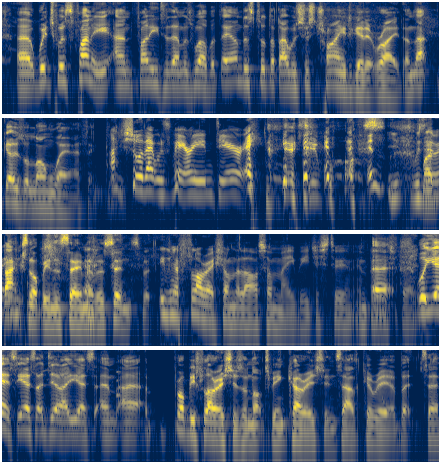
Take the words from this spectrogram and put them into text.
uh, which was funny and funny to them as well. But they understood that I was just trying to get it right, and that goes a long way, I think. I'm sure that was very endearing. yes, it was. You- was My back's any- not been the same ever since. But Even a flourish on the last one, maybe, just to embarrass uh, well, yes, yes, I did. Uh, yes, um, uh, probably flourishes are not to be encouraged in South Korea, but uh,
